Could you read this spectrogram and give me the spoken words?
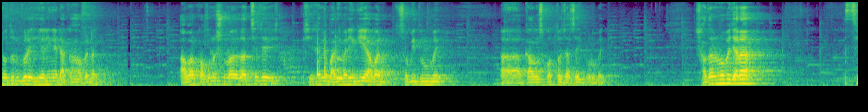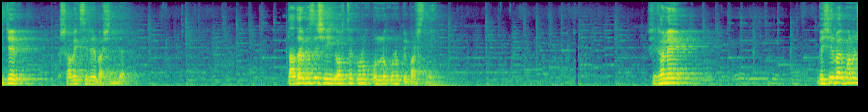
নতুন করে হিয়ারিংয়ে ডাকা হবে না। আবার কখনো শোনা যাচ্ছে যে সেখানে বাড়ি বাড়ি গিয়ে আবার ছবি তুলবে কাগজপত্র যাচাই করবে। সাধারণভাবে যারা সিটের, সাবেক সিটের বাসিন্দা, তাদের কাছে সেই অর্থে কোনো, অন্য কোনো পেপার্স নেই। সেখানে বেশিরভাগ মানুষ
